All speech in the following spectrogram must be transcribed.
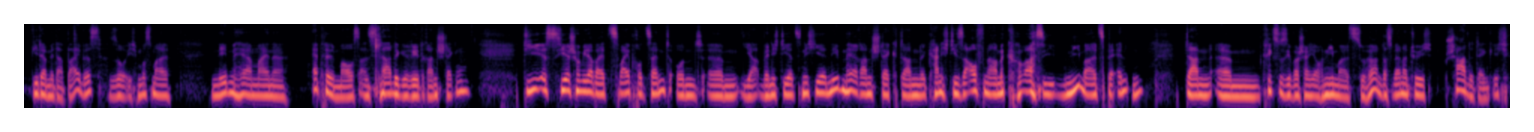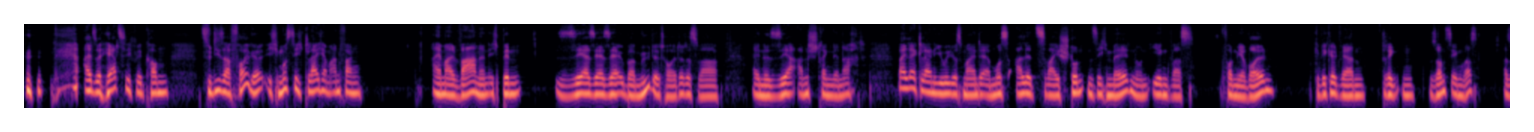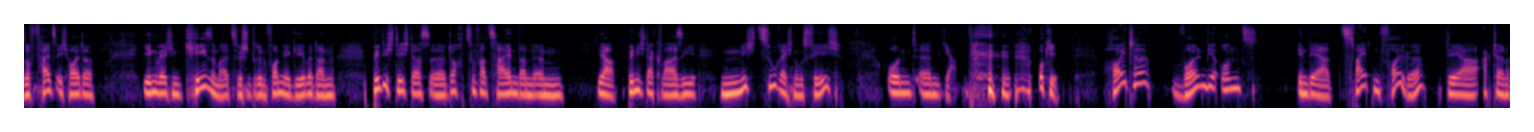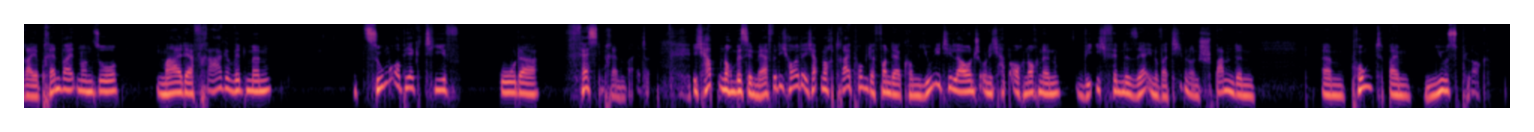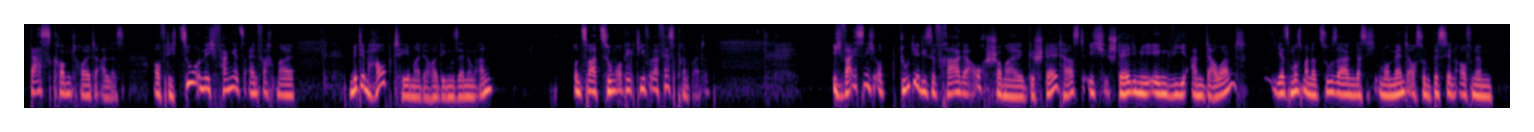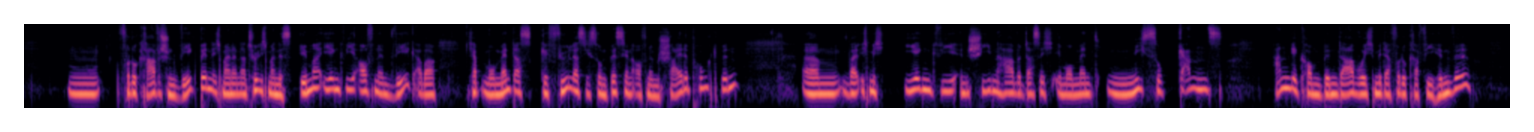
wieder mit dabei bist. So, ich muss mal nebenher meine Apple-Maus ans Ladegerät ranstecken. Die ist hier schon wieder bei 2% und ähm, ja, wenn ich die jetzt nicht hier nebenher ranstecke, dann kann ich diese Aufnahme quasi niemals beenden. Dann ähm, kriegst du sie wahrscheinlich auch niemals zu hören. Das wäre natürlich schade, denke ich. also herzlich willkommen zu dieser Folge. Ich muss dich gleich am Anfang einmal warnen. Ich bin sehr, sehr, sehr übermüdet heute. Das war eine sehr anstrengende Nacht, weil der kleine Julius meinte, er muss alle zwei Stunden sich melden und irgendwas von mir wollen. Gewickelt werden, trinken, sonst irgendwas. Also falls ich heute irgendwelchen Käse mal zwischendrin von mir gebe, dann bitte ich dich, das äh, doch zu verzeihen. Dann ähm, ja, bin ich da quasi nicht zurechnungsfähig. Und ähm, ja, okay. Heute wollen wir uns in der zweiten Folge der aktuellen Reihe Brennweiten und so mal der Frage widmen, zum Objektiv oder Festbrennweite. Ich habe noch ein bisschen mehr für dich heute. Ich habe noch drei Punkte von der Community Lounge und ich habe auch noch einen, wie ich finde, sehr innovativen und spannenden ähm, Punkt beim Newsblog. Das kommt heute alles auf dich zu und ich fange jetzt einfach mal mit dem Hauptthema der heutigen Sendung an. Und zwar zum Objektiv oder Festbrennweite. Ich weiß nicht, ob du dir diese Frage auch schon mal gestellt hast. Ich stelle die mir irgendwie andauernd. Jetzt muss man dazu sagen, dass ich im Moment auch so ein bisschen auf einem hm, fotografischen Weg bin. Ich meine, natürlich, man ist immer irgendwie auf einem Weg, aber ich habe im Moment das Gefühl, dass ich so ein bisschen auf einem Scheidepunkt bin, ähm, weil ich mich irgendwie entschieden habe, dass ich im Moment nicht so ganz angekommen bin, da wo ich mit der Fotografie hin will.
